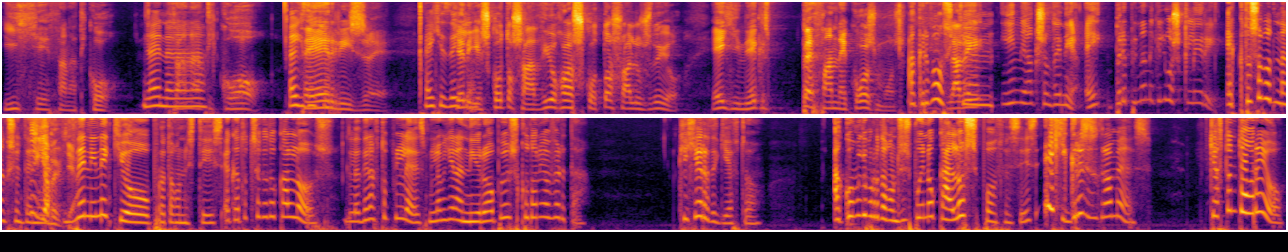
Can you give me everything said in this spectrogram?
είχε θανατικό. Ναι, ναι, ναι. ναι. Θανατικό. Έχεις δίκιο. Θέριζε. Έχεις Και δίκιο. έλεγε σκότωσα δύο, έχω να σκοτώσω άλλους δύο. Έγινε έκρηση, πέθανε κόσμος. Ακριβώς. Δηλαδή Και είναι action ταινία. Ε, πρέπει να είναι και λίγο σκληρή. εκτός από την action για ταινία, παιδιά. δεν είναι και ο πρωταγωνιστής 100% καλός. Δηλαδή είναι αυτό που λες. Μιλάμε για έναν ήρωα ο οποίο σκοτώνει αβέρτα. Και χαίρεται και γι' αυτό. Ακόμη και ο πρωταγωνιστής που είναι ο καλός της υπόθεσης έχει γκρίζες γραμμές. Και αυτό είναι το ωραίο.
